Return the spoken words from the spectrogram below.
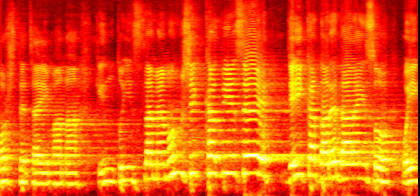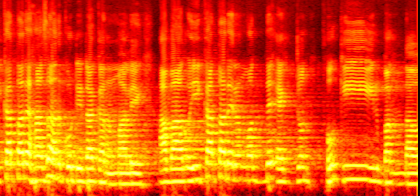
বসতে চাইবা না। কিন্তু ইসলাম এমন শিক্ষা দিয়েছে, যেই কাতারে দাঁড়াইছো, ওই কাতারে হাজার কোটি টাকার মালিক। আবার ওই কাতারের মধ্যে একজন ফকির বান্দাও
